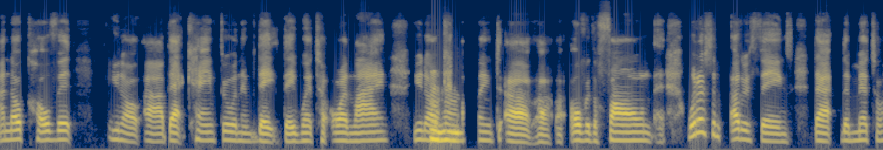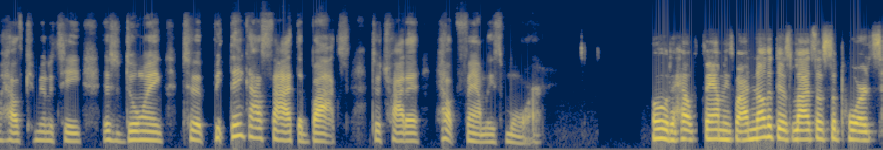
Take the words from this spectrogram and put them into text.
i know covid you know uh, that came through and then they they went to online you know mm-hmm. counseling uh, uh, uh, over the phone what are some other things that the mental health community is doing to be, think outside the box to try to help families more Oh, to help families, but I know that there's lots of supports.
